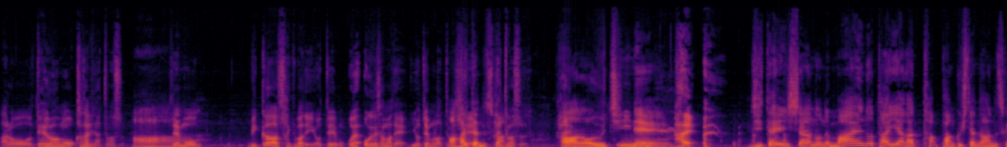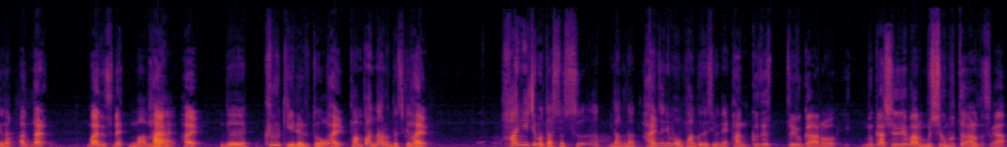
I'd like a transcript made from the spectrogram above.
あの電話もかなりなってます。でもう3日先まで予定もおおかげさまで予定もらってましてあ入ってんですか？入ってます。あはのうちにねい。はい。自転車の、ね、前のタイヤがたパンクしてるのあるんですけど。あな前ですね。まあは前。いはい。で空気入れるとはい。パンパンになるんですけど、はい。半日も経つとスーッとなくなって、はい。完全にもうパンクですよね。パンクですというかあの昔で言えばあの虫ゴムってのがあるんですが、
